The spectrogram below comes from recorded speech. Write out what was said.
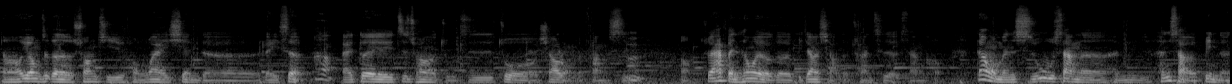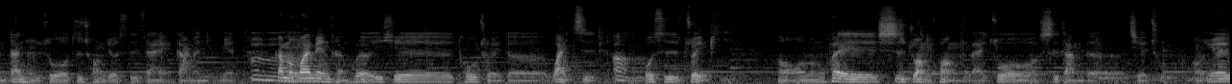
然后用这个双极红外线的镭射嗯来对痔疮的组织做消融的方式。嗯哦，所以它本身会有个比较小的穿刺的伤口。但我们实物上呢，很很少有病人单纯说痔疮就是在肛门里面，嗯肛门外面可能会有一些脱垂的外痔嗯或是赘皮。哦，我们会视状况来做适当的切除哦，因为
